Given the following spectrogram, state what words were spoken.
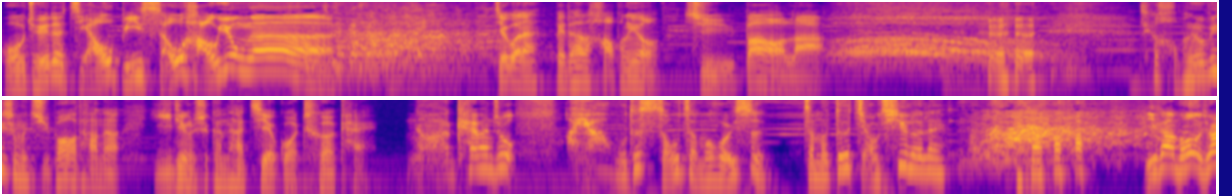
我觉得脚比手好用啊！” 结果呢，被他的好朋友举报了。这个好朋友为什么举报他呢？一定是跟他借过车开。啊，开完之后，哎呀，我的手怎么回事？怎么得脚气了嘞？一看朋友圈，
